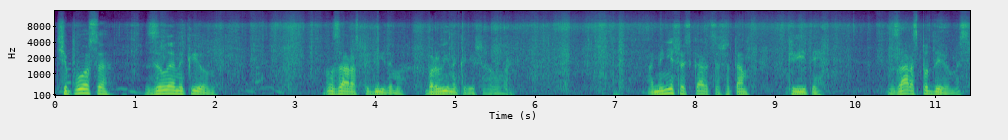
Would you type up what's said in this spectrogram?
чи просто зелений килим. Ну зараз підійдемо. Барвінок Ріша говорить. А мені щось кажеться, що там квіти. Зараз подивимось.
